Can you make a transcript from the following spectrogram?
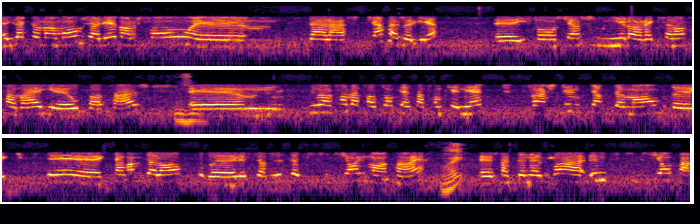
exactement. Moi, j'allais, dans le fond, euh, dans la carte à Joliette, ils font chiens souligner leur excellent travail euh, au passage. Euh, nous, dans le fond, la façon que ça fonctionnait, tu pouvais acheter une carte de membre euh, qui coûtait euh, 40 pour euh, le service de distribution alimentaire. Oui. Euh, ça te donnait le droit à une distribution par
